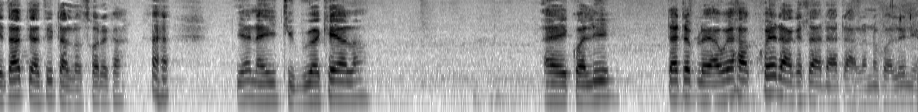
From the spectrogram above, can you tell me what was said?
ye ta pya tu trả lời so ka ye na này chỉ vừa ke la ai quản lý? ta tập play awe ha khwe da ka sa da ta la no kwa le ni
